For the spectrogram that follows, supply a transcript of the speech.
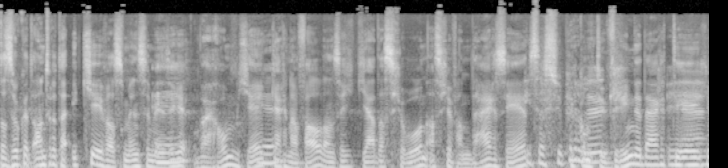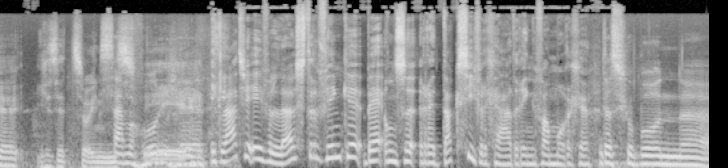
Dat is ook het antwoord dat ik geef als mensen mij zeggen waarom jij carnaval? Dan zeg ik ja, dat is gewoon als je van daar bent. Je komt je vrienden daar tegen, je zit zo in die sfeer. Ik laat je even luisteren, Vinken, bij onze redactievergadering van morgen. Dat is gewoon uh,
